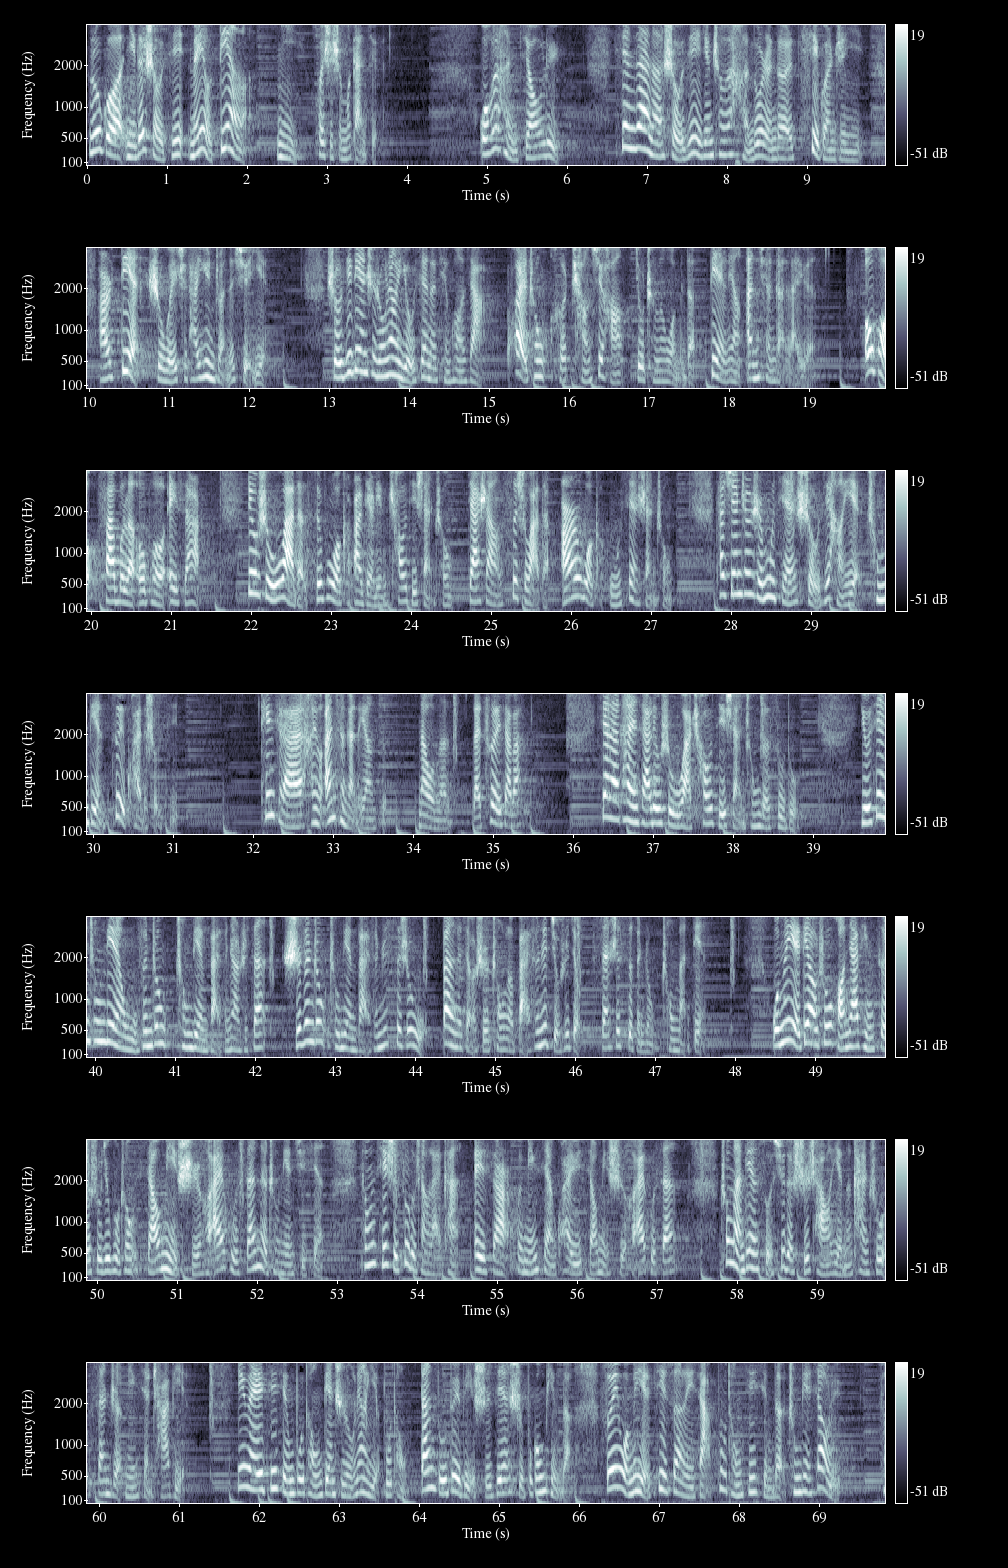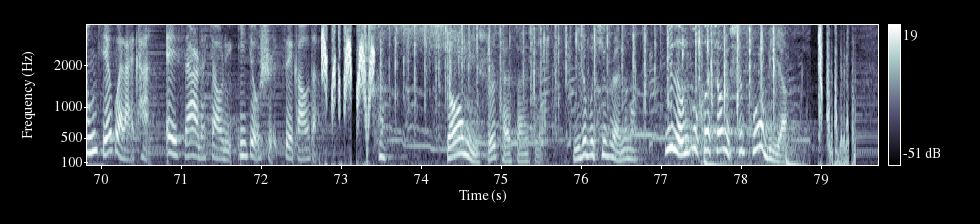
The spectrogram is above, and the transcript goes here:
如果你的手机没有电了，你会是什么感觉？我会很焦虑。现在呢，手机已经成为很多人的器官之一，而电是维持它运转的血液。手机电池容量有限的情况下，快充和长续航就成了我们的电量安全感来源。OPPO 发布了 OPPO Ace 2。六十五瓦的 SuperWork 二点零超级闪充，加上四十瓦的 RWork 无线闪充，它宣称是目前手机行业充电最快的手机，听起来很有安全感的样子。那我们来测一下吧。先来看一下六十五瓦超级闪充的速度，有线充电五分钟充电百分之二十三，十分钟充电百分之四十五，半个小时充了百分之九十九，三十四分钟充满电。我们也调出皇家评测数据库中小米十和 iQOO 三的充电曲线。从起始速度上来看，Ace 二会明显快于小米十和 iQOO 三。充满电所需的时长也能看出三者明显差别。因为机型不同，电池容量也不同，单独对比时间是不公平的。所以我们也计算了一下不同机型的充电效率。从结果来看，Ace 二的效率依旧是最高的。哼，小米十才三十瓦，你这不欺负人的吗？你怎么不和小米十 Pro 比啊？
